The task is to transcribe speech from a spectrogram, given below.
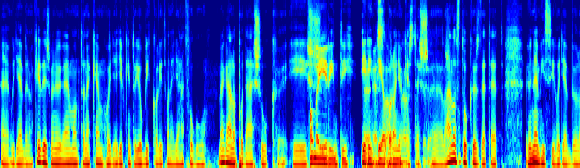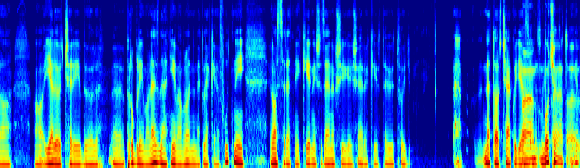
E, ugye ebben a kérdésben ő elmondta nekem, hogy egyébként a Jobbikkal itt van egy átfogó megállapodásuk, és amely érinti, érinti a Baranya 2 választókörzetet. Ő nem hiszi, hogy ebből a, a jelölt cseréből e, probléma lesz, de hát nyilvánvalóan ennek le kell futni. Ő azt szeretnék kérni, és az elnöksége is erre kérte őt, hogy ne tartsák ugye a, Bocsánat, a,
